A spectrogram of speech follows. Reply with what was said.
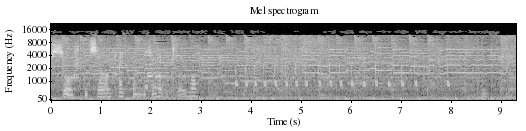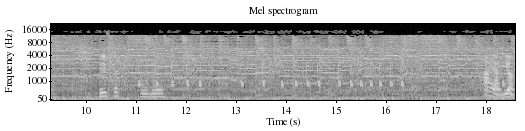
So, Spezialangriff von Gesundheit, gibt es da irgendwas? Hilfe. Mhm. Ah ja, hier.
